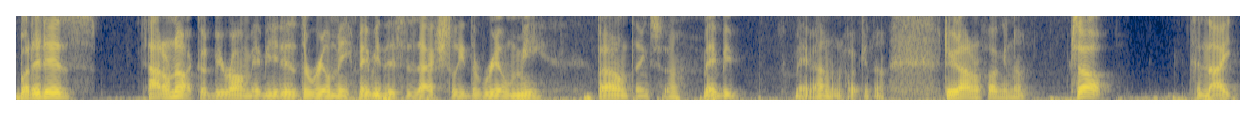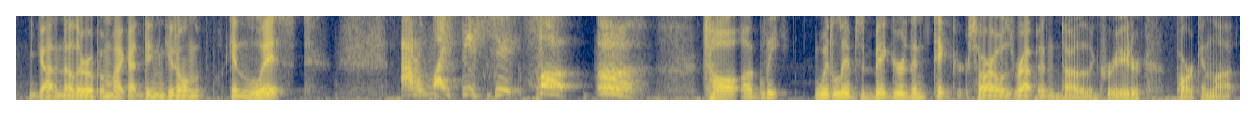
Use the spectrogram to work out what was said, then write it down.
But it is, I don't know. I could be wrong. Maybe it is the real me. Maybe this is actually the real me. But I don't think so. Maybe, maybe, I don't fucking know. Dude, I don't fucking know. So, tonight, got another open mic. I didn't get on the fucking list. I don't like this shit. Fuck. Ugh. Tall, ugly, with lips bigger than Tigger. Sorry, I was rapping Tyler the Creator, Parking Lot,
